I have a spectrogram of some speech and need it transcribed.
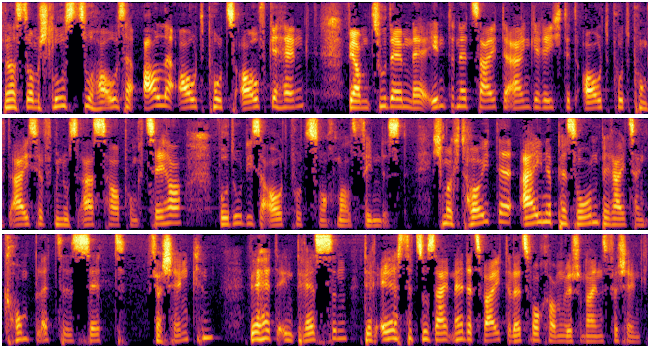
Dann hast du am Schluss zu Hause alle Outputs aufgehängt. Wir haben zudem eine Internetseite eingerichtet, output.icf-sh.ch, wo du diese Outputs nochmals findest. Ich möchte heute eine Person bereits ein komplettes Set verschenken. Wer hätte Interessen, der Erste zu sein? Nein, der Zweite. Letzte Woche haben wir schon eines verschenkt.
